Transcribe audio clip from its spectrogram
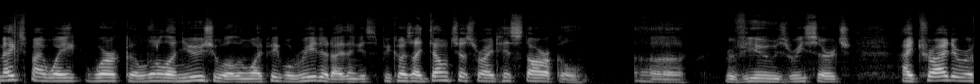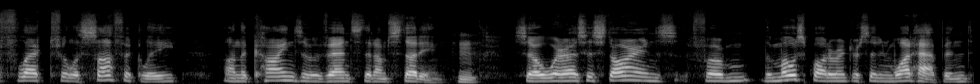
makes my work a little unusual and why people read it, I think, is because I don't just write historical uh, reviews, research. I try to reflect philosophically on the kinds of events that I'm studying. Hmm. So, whereas historians, for the most part, are interested in what happened,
